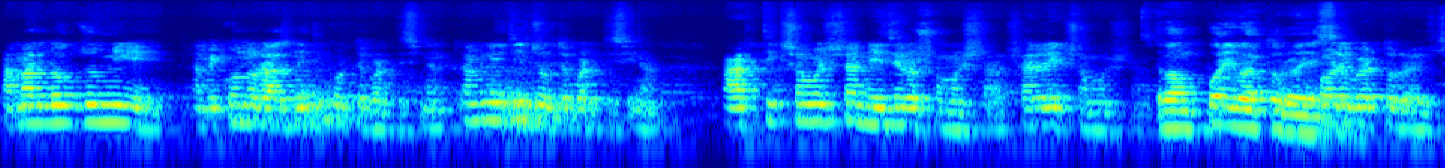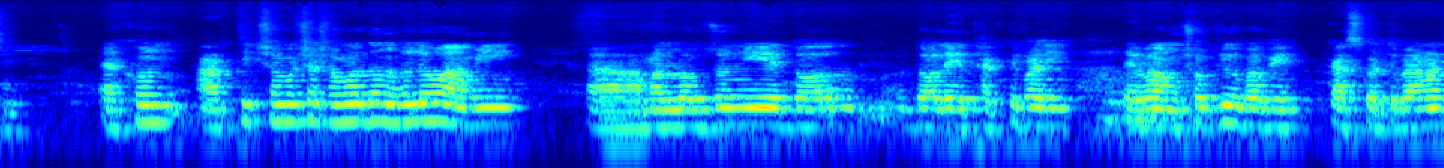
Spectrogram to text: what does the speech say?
আমার লোকজন নিয়ে আমি কোনো রাজনীতি করতে পারতেছি না আমি নিজেই চলতে পারতেছি না। আর্থিক সমস্যা নিজেরও সমস্যা শারীরিক সমস্যা। এবং পরিবার তো রয়েছে। পরিবার তো রয়েছে। এখন আর্থিক সমস্যা সমাধান হলেও আমি আমার লোকজন নিয়ে দল দলে থাকতে পারি এবং সক্রিয়ভাবে কাজ করতে পারি। আমার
